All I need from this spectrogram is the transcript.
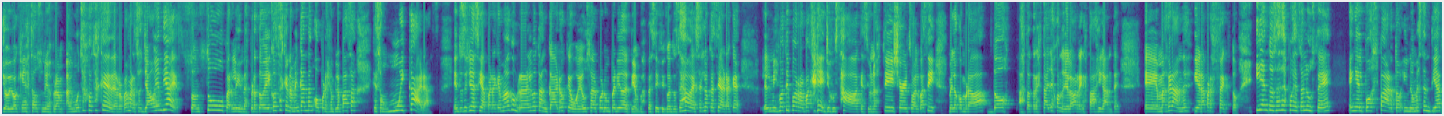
yo vivo aquí en Estados Unidos, pero hay muchas cosas que de ropa de embarazo ya hoy en día son súper lindas, pero todavía hay cosas que no me encantan o por ejemplo pasa que son muy caras. Entonces yo decía, ¿para qué me voy a comprar algo tan caro que voy a usar por un periodo de tiempo específico? Entonces a veces lo que hacía era que el mismo tipo de ropa que yo usaba, que si unos t-shirts o algo así, me lo compraba dos hasta tres tallas cuando yo la barriga estaba gigante, eh, más grande y era perfecto. Y entonces después eso lo usé en el posparto y no me sentía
